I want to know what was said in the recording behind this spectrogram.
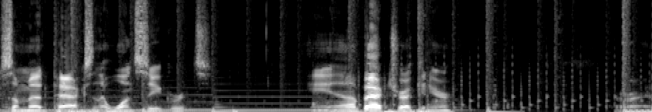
some med packs and that one secret. Yeah, I'm backtracking here. Alright.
